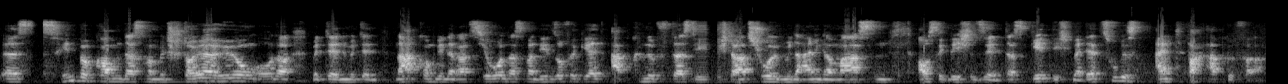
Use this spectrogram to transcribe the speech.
es äh, hinbekommen, dass man mit Steuererhöhung oder mit den, mit den nachkommenden Generationen, dass man denen so viel Geld abknüpft, dass die Staatsschulden wieder einigermaßen ausgeglichen sind. Das geht nicht mehr. Der Zug ist einfach abgefahren.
